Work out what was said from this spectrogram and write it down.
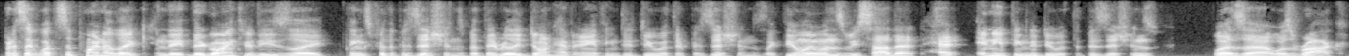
But it's like, what's the point of like? And they they're going through these like things for the positions, but they really don't have anything to do with their positions. Like the only ones we saw that had anything to do with the positions was uh was Rak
